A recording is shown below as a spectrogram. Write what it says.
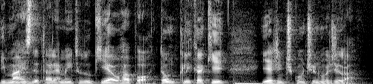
e mais detalhamento do que é o rapport. Então clica aqui e a gente continua de lá.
